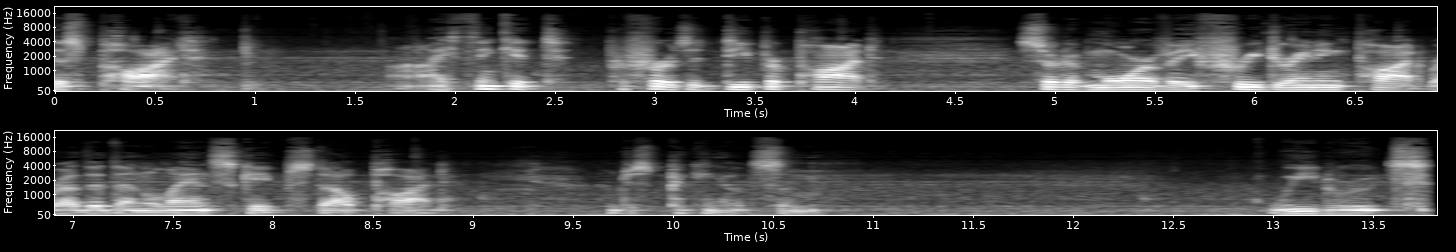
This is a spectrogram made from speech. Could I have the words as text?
this pot. I think it prefers a deeper pot, sort of more of a free draining pot rather than a landscape style pot. I'm just picking out some weed roots.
